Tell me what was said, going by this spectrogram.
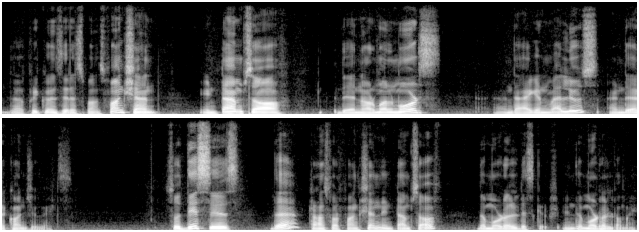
the frequency response function in terms of the normal modes and the eigenvalues and their conjugates. So this is the transfer function in terms of the modal description in the modal domain.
